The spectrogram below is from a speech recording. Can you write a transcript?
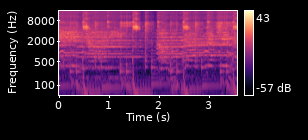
ज्ञानी अहं प्रत्यक्षिणे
